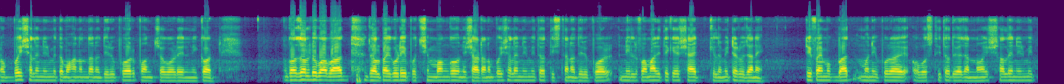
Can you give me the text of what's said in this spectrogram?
নব্বই সালে নির্মিত মহানন্দা নদীর উপর পঞ্চগড়ের নিকট। গজলডুবাবাদ, জলপাইগুড়ি পশ্চিমবঙ্গ উনিশশো আটানব্বই সালে নির্মিত তিস্তা নদীর উপর নীলফামারী থেকে ষাট কিলোমিটার উজানে টিফাইমুখবাদ মণিপুরে অবস্থিত দু হাজার নয় সালে নির্মিত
